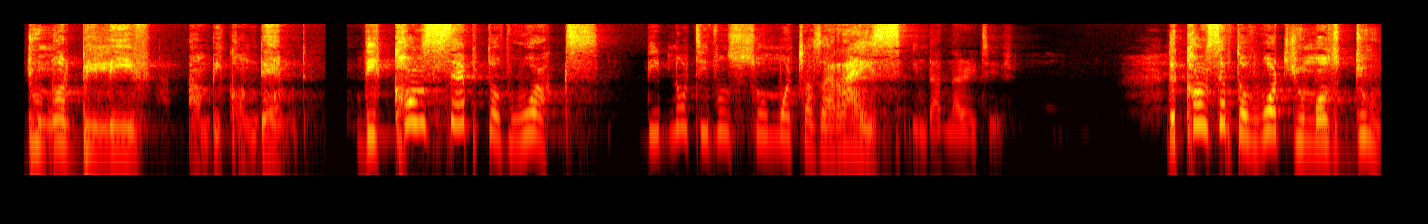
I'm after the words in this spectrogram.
Do not believe and be condemned. The concept of works did not even so much as arise in that narrative. The concept of what you must do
